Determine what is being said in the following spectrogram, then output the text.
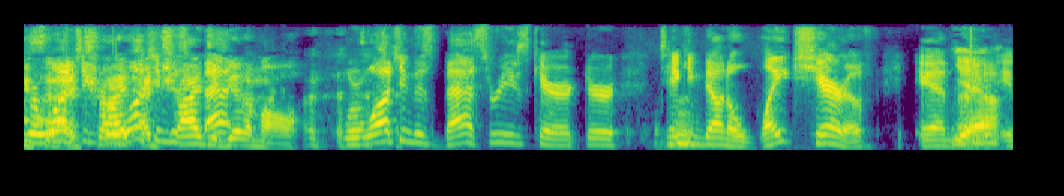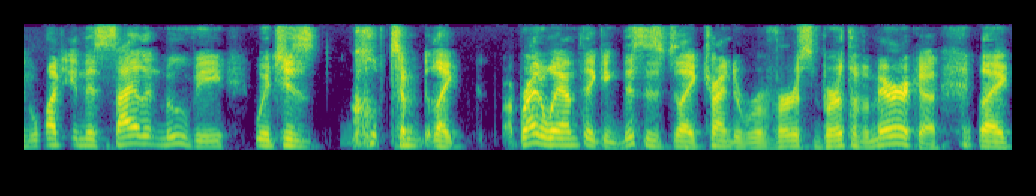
I we're said, watching- I tried, I tried to bat- get them all. we're watching this Bass Reeves character taking down a white sheriff and Yeah. uh, in, in this silent movie, which is to, like right away I'm thinking this is like trying to reverse Birth of America, like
